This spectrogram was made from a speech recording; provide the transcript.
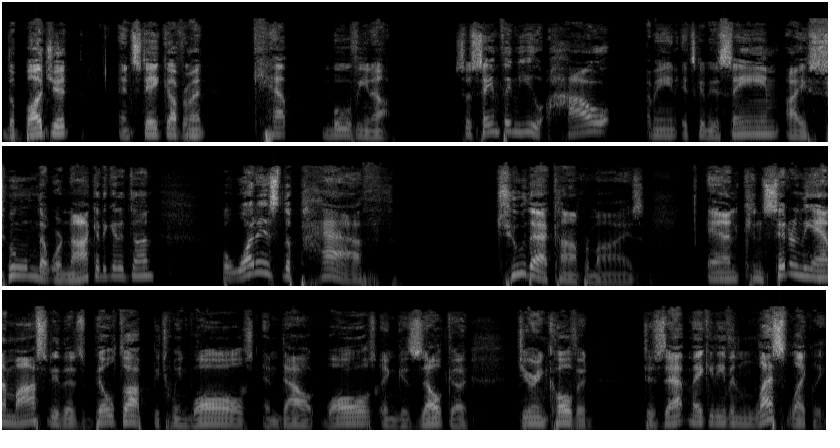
the budget and state government kept moving up. So same thing to you. How? I mean, it's going to be the same. I assume that we're not going to get it done. But what is the path to that compromise? And considering the animosity that's built up between Walz and Daudt, Walz and Gazelka during COVID, does that make it even less likely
